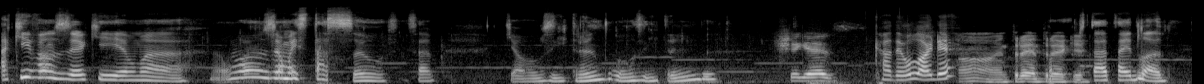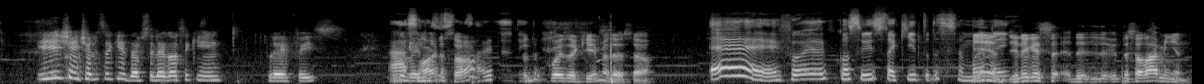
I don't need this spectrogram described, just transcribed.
Aqui vamos dizer que é uma. Vamos dizer uma estação, assim, sabe? Aqui, ó, vamos entrando, vamos entrando. Cheguei. Cadê o Lorde? Ah, entrei, entrei aqui. Tá, tá aí do lado. Ih, gente, olha isso aqui. Deve ser legal isso aqui, hein? Player face. Ah, Olha só. Tanta coisa aqui, meu Deus do céu. É, foi construí isso aqui toda semana, Menino, hein? desliga esse de- de- do celular, menino.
